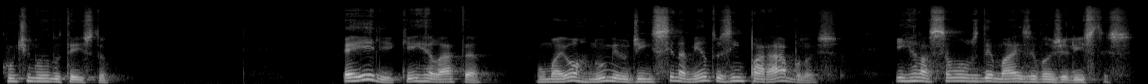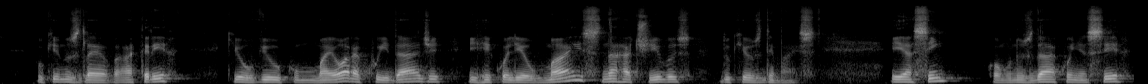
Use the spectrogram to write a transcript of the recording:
Continuando o texto. É ele quem relata o maior número de ensinamentos em parábolas em relação aos demais evangelistas, o que nos leva a crer que ouviu com maior acuidade e recolheu mais narrativas do que os demais. E assim, como nos dá a conhecer,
